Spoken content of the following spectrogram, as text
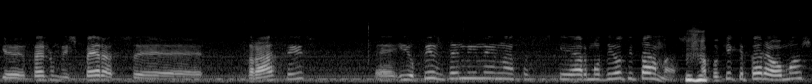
και φέρνουμε εις πέρας ε, δράσεις ε, οι οποίες δεν είναι να σας και αρμοδιότητά μας. Από εκεί και πέρα όμως,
